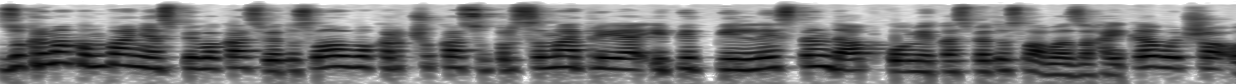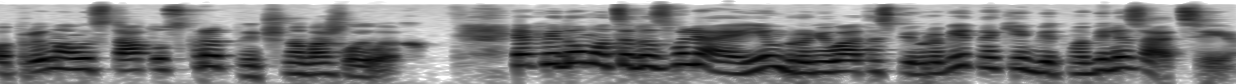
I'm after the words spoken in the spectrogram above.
Зокрема, компанія співака Святослава Вакарчука Суперсиметрія і підпільний стендап коміка Святослава Загайкевича отримали статус критично важливих. Як відомо, це дозволяє їм бронювати співробітників від мобілізації.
